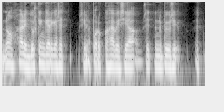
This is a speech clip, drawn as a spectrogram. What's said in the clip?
no hädin tuskin kerkesi, että siinä porukka hävisi ja sitten ne pyysi, että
